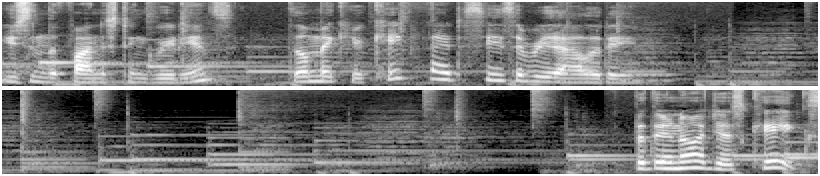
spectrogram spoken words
Using the finest ingredients, they'll make your cake fantasies a reality. But they're not just cakes.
